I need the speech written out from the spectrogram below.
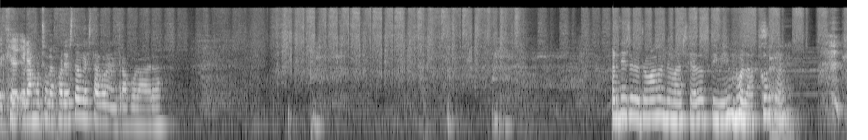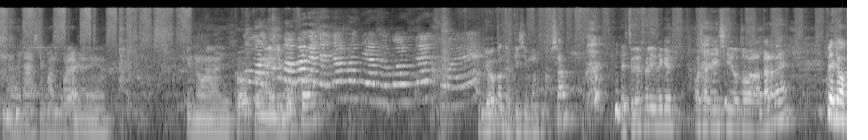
Es que era mucho mejor esto que estar con el trapo, la verdad. Martín se lo toma con demasiado optimismo las cosas. La verdad, en cuanto vea que, que no hay coco, no hay dibujos. Yo contentísimo, una cosa. Estoy feliz de que os hayáis ido toda la tarde. Pero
